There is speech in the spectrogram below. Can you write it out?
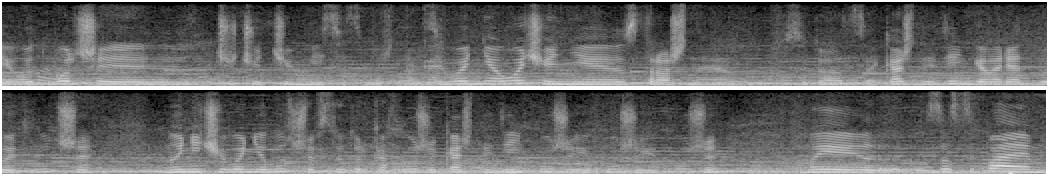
И вот больше чуть-чуть, чем месяц мы ждали. Сегодня очень э, страшная ситуация. Каждый день говорят, будет лучше, но ничего не лучше, все только хуже. Каждый день хуже и хуже и хуже. Мы засыпаем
